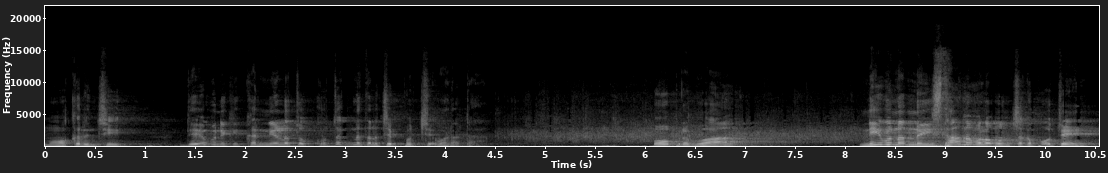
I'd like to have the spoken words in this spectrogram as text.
మోకరించి దేవునికి కన్నీళ్ళతో కృతజ్ఞతలు చెప్పొచ్చేవాడట. ఓ ప్రభువా నీవు నన్ను ఈ స్థానంలో ఉంచకపోతే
